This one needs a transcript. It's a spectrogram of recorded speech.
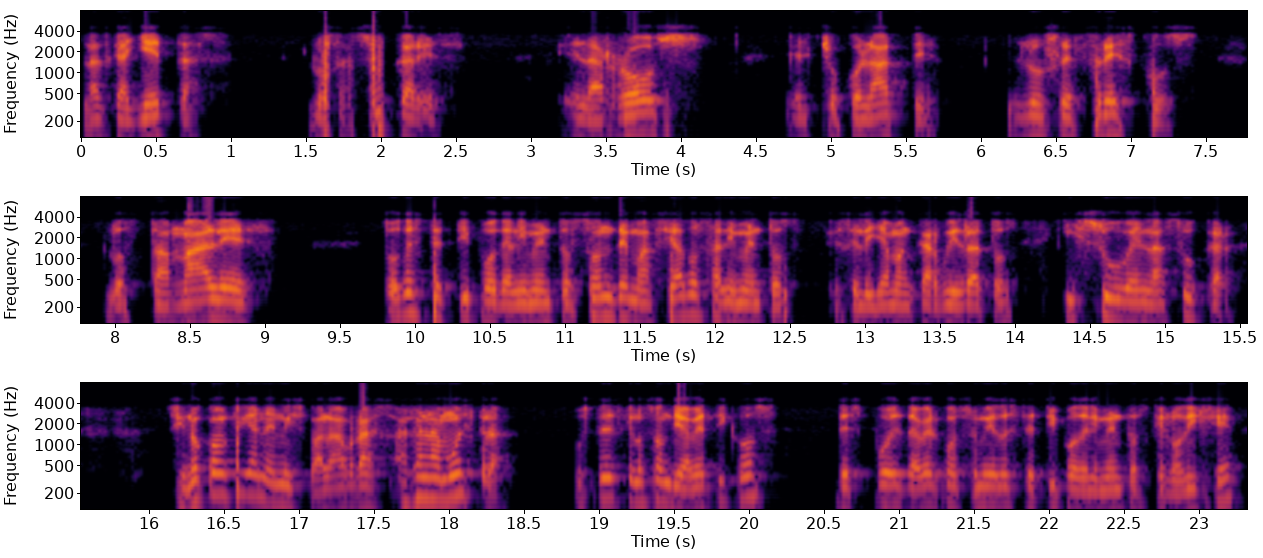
las galletas, los azúcares, el arroz, el chocolate, los refrescos, los tamales, todo este tipo de alimentos son demasiados alimentos que se le llaman carbohidratos y suben el azúcar. Si no confían en mis palabras, hagan la muestra. Ustedes que no son diabéticos, después de haber consumido este tipo de alimentos que lo dije,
